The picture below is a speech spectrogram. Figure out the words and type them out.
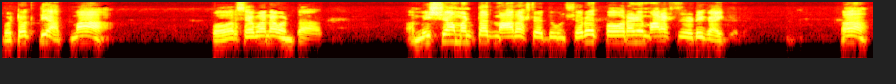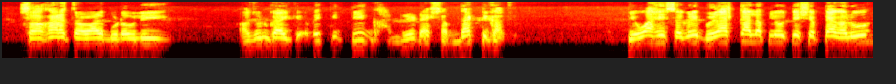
भटकती आत्मा. पवार साहेबांना म्हणतात. अमित शहा म्हणतात महाराष्ट्रातून शरद पवारांनी महाराष्ट्रासाठी काय केलं? हा सहकार चळवळ बुडवली. अजून काय केलं? किती घाणेरड्या शब्दात टीका केली. तेव्हा हे सगळे बिळात का लपले होते शेपट्या घालून?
